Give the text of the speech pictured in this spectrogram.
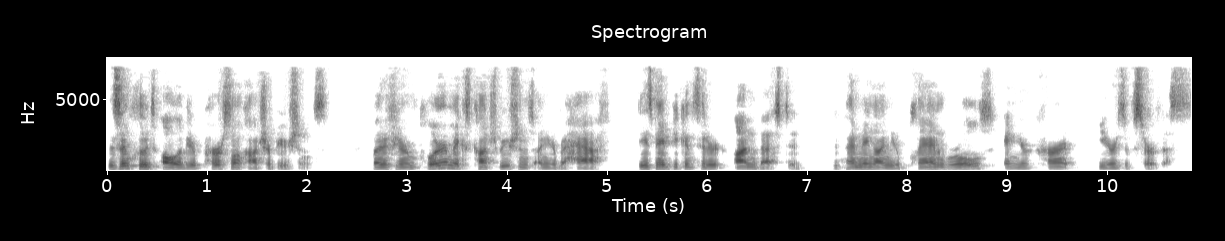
This includes all of your personal contributions, but if your employer makes contributions on your behalf, these may be considered unvested, depending on your plan rules and your current years of service.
